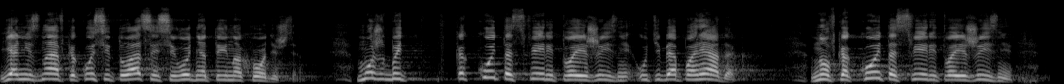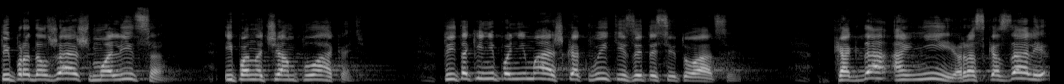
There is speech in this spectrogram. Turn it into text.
Я не знаю, в какой ситуации сегодня ты находишься. Может быть, какой-то сфере твоей жизни у тебя порядок, но в какой-то сфере твоей жизни ты продолжаешь молиться и по ночам плакать. Ты так и не понимаешь, как выйти из этой ситуации. Когда они рассказали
